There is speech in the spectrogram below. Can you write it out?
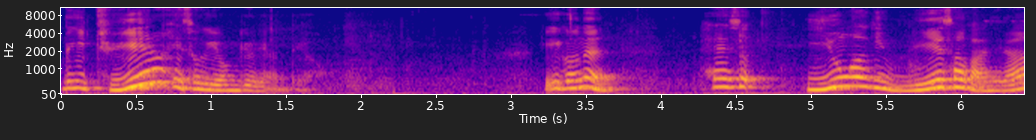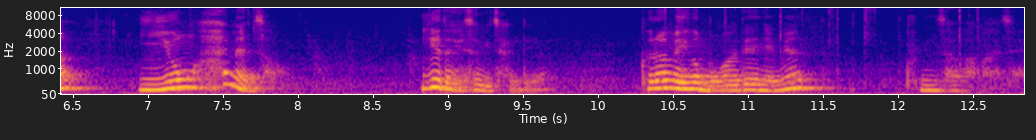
근데 이 뒤에랑 해석이 연결이 안 돼요. 이거는 해석 이용하기 위해서가 아니라 이용하면서 이게 더 해석이 잘 돼요. 그러면 이건 뭐가 되냐면 분사가 맞아요.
